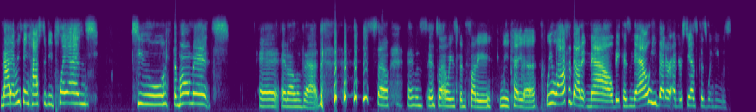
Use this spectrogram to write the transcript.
not everything has to be planned to the moment and, and all of that. so it was it's always been funny. We kind of we laugh about it now because now he better understands because when he was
